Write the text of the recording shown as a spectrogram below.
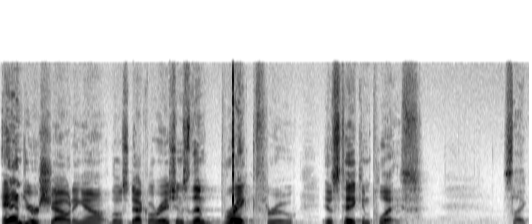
and you're shouting out those declarations, then breakthrough is taking place. It's like,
